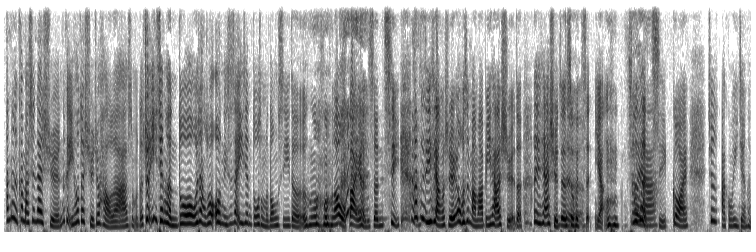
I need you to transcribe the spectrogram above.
啊，那个干嘛现在学？那个以后再学就好了啊，什么的。”就意见很多。我想说：“哦，你是在意见多什么东西的？” 然后我爸也很生气，他自己想学，又不是妈妈逼他学的，那你现在学这个是会怎样？就是很奇怪。就是阿公意见很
